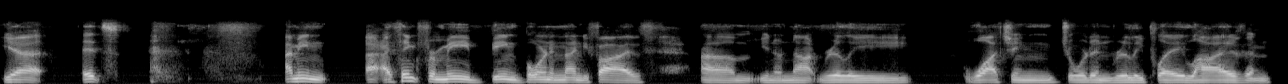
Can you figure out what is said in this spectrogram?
Yeah, it's. I mean, I think for me, being born in '95, um, you know, not really watching Jordan really play live and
